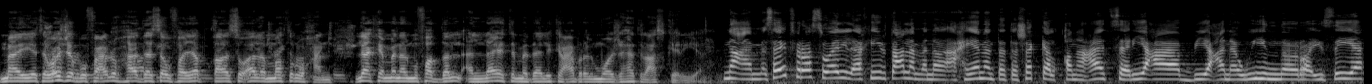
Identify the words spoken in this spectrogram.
ما يتوجب فعله هذا سوف يبقى سؤالا مطروحا. لكن من المفضل أن لا يتم ذلك عبر المواجهات العسكرية. نعم سيد فراس سؤالي الأخير. تعلم أن أحيانا تتشكل قناعات سريعة بعناوين رئيسية.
